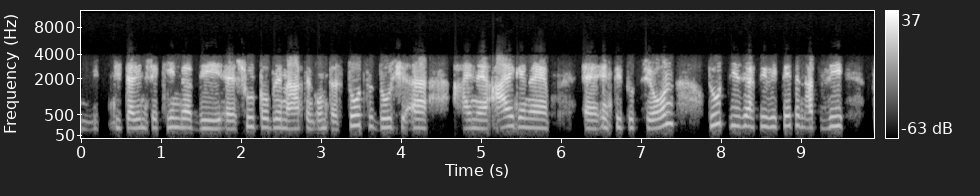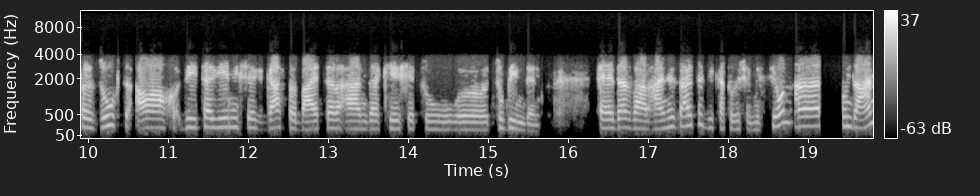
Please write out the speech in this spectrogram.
die italienische Kinder, die äh, Schulprobleme hatten, unterstützt durch äh, eine eigene äh, Institution. Durch diese Aktivitäten hat sie versucht, auch die italienische Gastarbeiter an der Kirche zu, äh, zu binden. Äh, das war eine Seite, die katholische Mission. Äh, und dann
